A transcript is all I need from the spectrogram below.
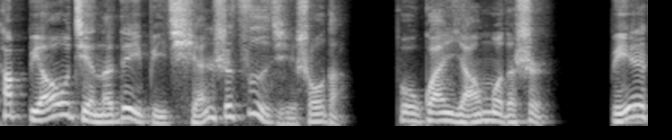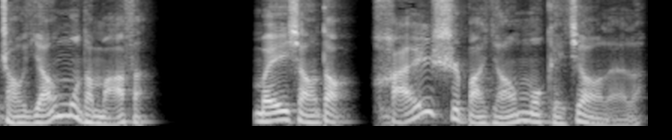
他表姐的那笔钱是自己收的，不关杨木的事，别找杨木的麻烦。没想到还是把杨木给叫来了。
